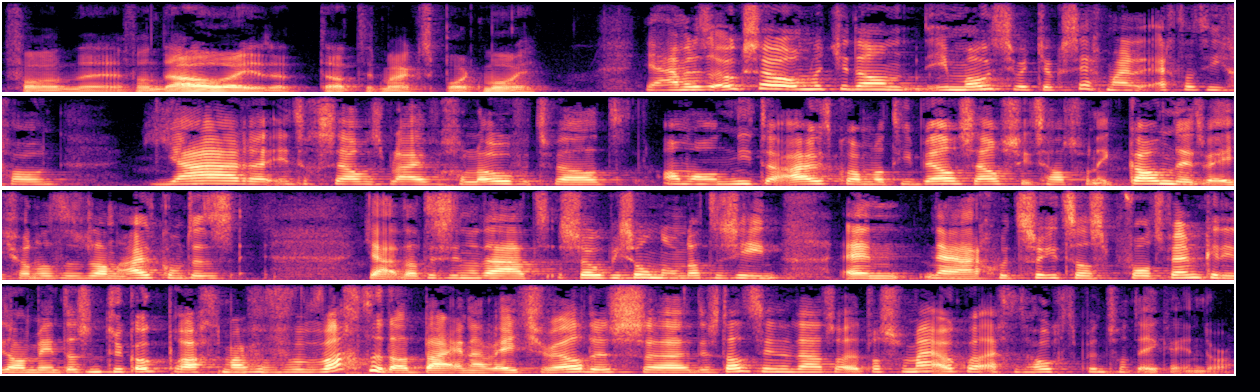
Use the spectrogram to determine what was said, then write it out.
van, uh, van Douwe, dat, dat maakt sport mooi. Ja, maar dat is ook zo, omdat je dan, de emotie wat je ook zegt, maar echt dat hij gewoon jaren in zichzelf is blijven geloven, terwijl het allemaal niet eruit kwam, dat hij wel zelfs iets had van, ik kan dit, weet je, want dat het er dan uitkomt, dat is ja, dat is inderdaad zo bijzonder om dat te zien. En nou ja, goed, zoiets als bijvoorbeeld Femke die dan wint, dat is natuurlijk ook prachtig, maar we verwachten dat bijna, weet je wel. Dus, uh, dus dat is inderdaad wel, het was voor mij ook wel echt het hoogtepunt van het EK Indoor.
